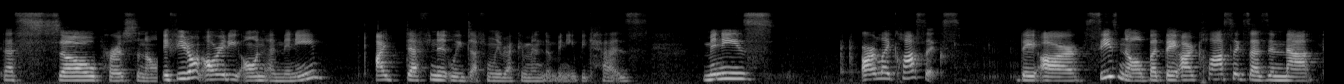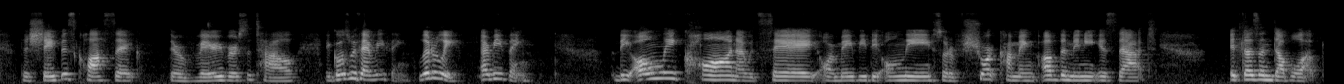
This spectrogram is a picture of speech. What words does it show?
That's so personal. If you don't already own a mini, I definitely, definitely recommend a mini because minis are like classics. They are seasonal, but they are classics as in that the shape is classic, they're very versatile, it goes with everything, literally everything the only con I would say, or maybe the only sort of shortcoming of the mini is that it doesn't double up.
